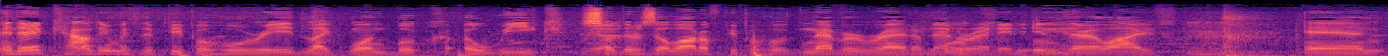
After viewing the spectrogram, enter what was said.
And they're counting with the people who read like one book a week. So there's a lot of people who've never read a Never book read anything, in yeah. their life. Mm-hmm. And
